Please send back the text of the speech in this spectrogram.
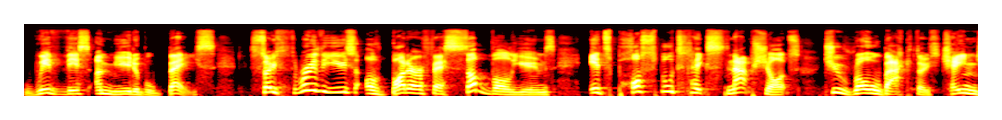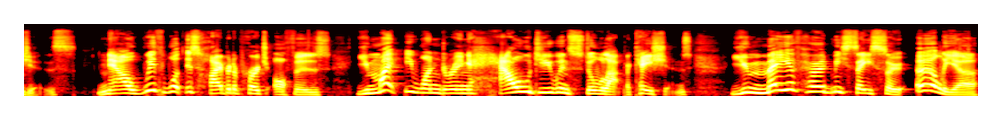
with this immutable base. So through the use of Btrfs subvolumes, it's possible to take snapshots to roll back those changes. Now, with what this hybrid approach offers, you might be wondering how do you install applications? You may have heard me say so earlier,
